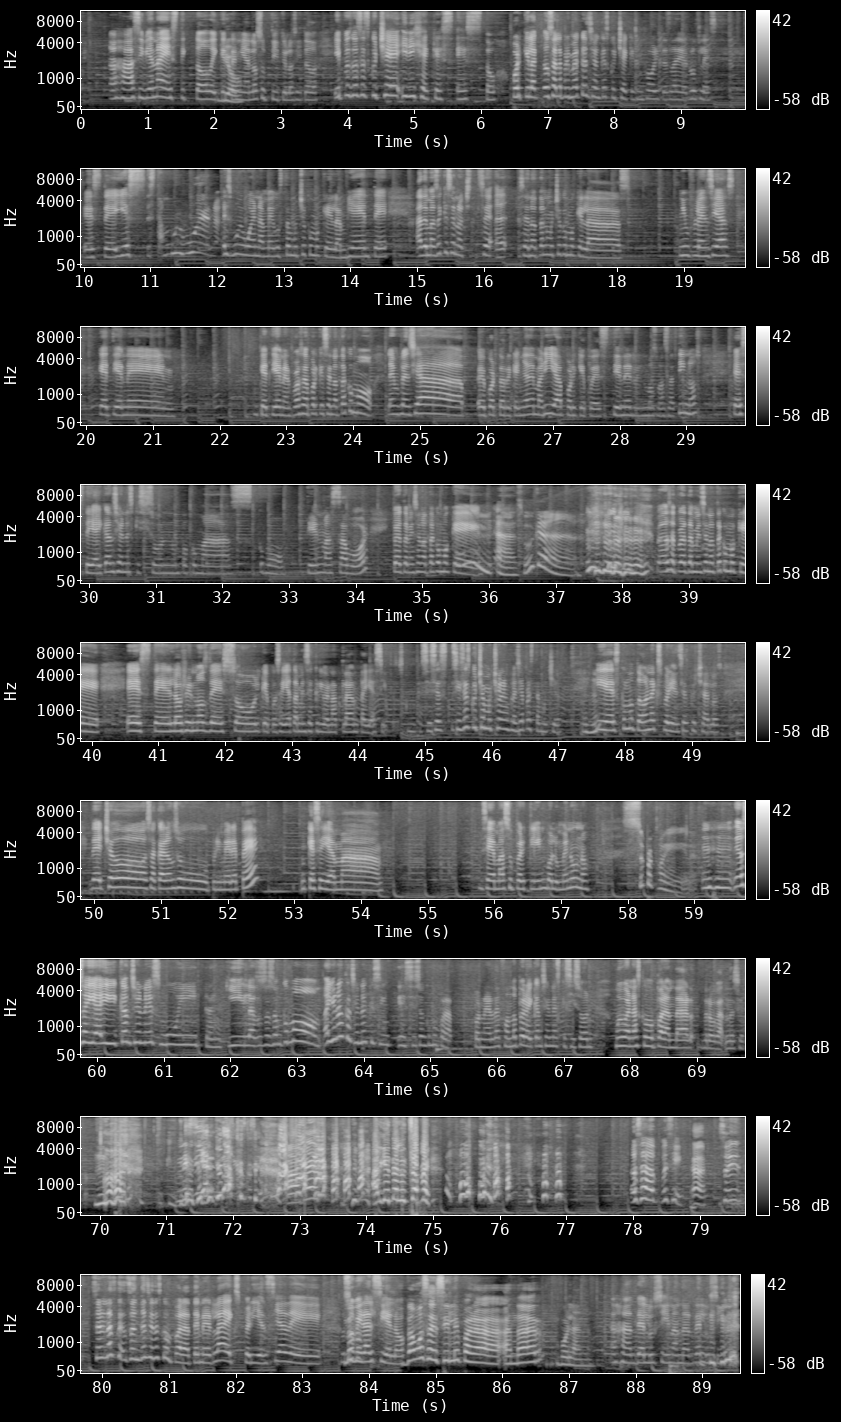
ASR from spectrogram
Ajá, si bien a Estic todo y que Yo. tenían los subtítulos y todo. Y pues los escuché y dije, ¿qué es esto? Porque la, o sea, la primera canción que escuché, que es mi favorita, es la de Ruthless. Este, y es, está muy buena, es muy buena, me gusta mucho como que el ambiente. Además de que se, no- se, eh, se notan mucho como que las influencias que tienen que tienen, o sea, porque se nota como la influencia eh, puertorriqueña de María, porque pues tiene ritmos más latinos. Este, hay canciones que sí son un poco más como tienen más sabor, pero también se nota como que Azúcar. pero, o sea, pero también se nota como que este los ritmos de soul, que pues ella también se crió en Atlanta y así, pues como que sí se, sí se escucha mucho la influencia, pero está muy chido. Y es como toda una experiencia escucharlos. De hecho, sacaron su primer EP que se llama se llama Super Clean Volumen 1. Super clean. Y, O sea, y hay canciones muy tranquilas, o sea, son como... Hay unas canciones que sí, que sí son como para poner de fondo, pero hay canciones que sí son muy buenas como para andar drogando, ¿no es cierto? No es cierto. A ver. Alguien dale un zape. O sea, pues sí, ah, soy- son, unas, son canciones como para tener la experiencia de subir al cielo. Vamos a decirle para andar volando. Ajá, de alucin, andar de alucin.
